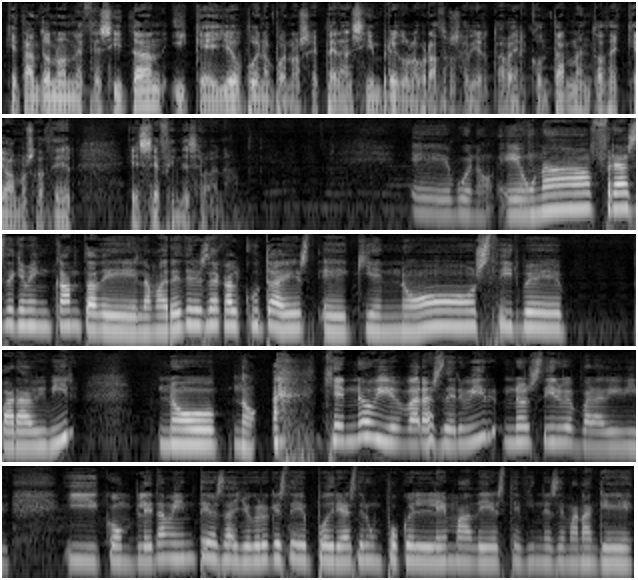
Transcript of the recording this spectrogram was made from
que tanto nos necesitan y que ellos bueno pues nos esperan siempre con los brazos abiertos. A ver contarnos entonces qué vamos a hacer ese fin de semana Eh, bueno, eh, una frase que me encanta de la Madre Teresa de Calcuta es eh, quien no sirve para vivir, no, no, quien no vive para servir, no sirve para vivir. Y completamente, o sea, yo creo que este podría ser un poco el lema de este fin de semana que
